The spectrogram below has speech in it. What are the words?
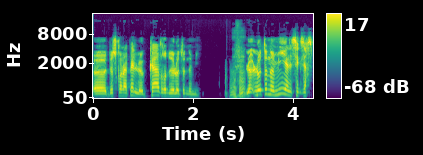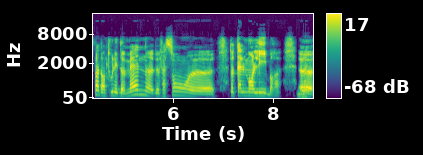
de ce qu'on appelle le cadre de l'autonomie. Mmh l'autonomie, elle s'exerce pas dans tous les domaines de façon euh, totalement libre. Euh,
